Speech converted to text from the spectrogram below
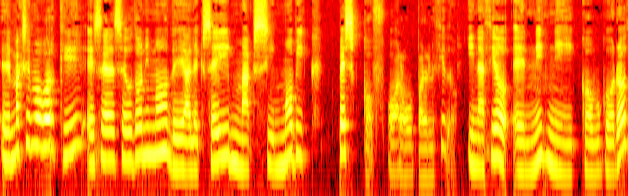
Eh, Máximo Gorki es el seudónimo de Alexei Maximovich Peskov o algo parecido y nació en Nizhny Novgorod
